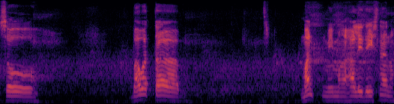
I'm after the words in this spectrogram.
So bawat uh, month may mga holidays na no?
